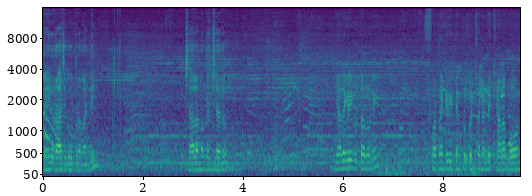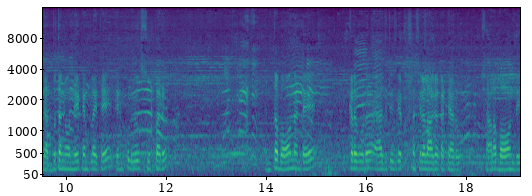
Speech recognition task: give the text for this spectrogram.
మెయిన్ రాజగోపురం అండి. చాలామంది వచ్చారు. యాదగిరి గుట్టలోని స్వర్ణగిరి టెంపుల్కి వచ్చానండి. చాలా బాగుంది అద్భుతంగా ఉంది. టెంపుల్ అయితే టెంపుల్ వ్యూ సూపర్. ఎంత బాగుందంటే ఇక్కడ కూడా యాజ్ ఇట్ ఈస్గా కృష్ణశిల లాగా కట్టారు. చాలా బాగుంది.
